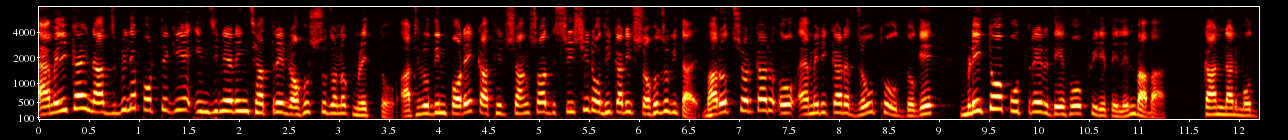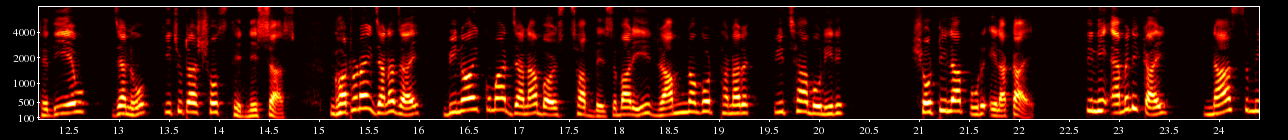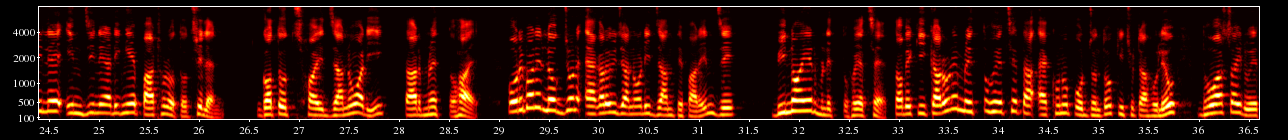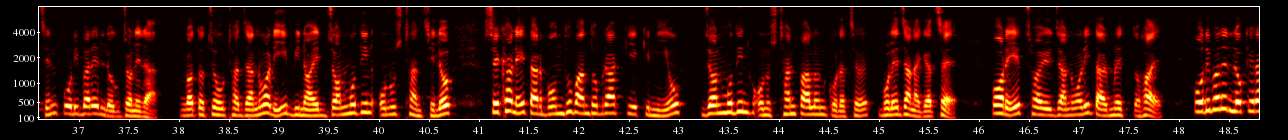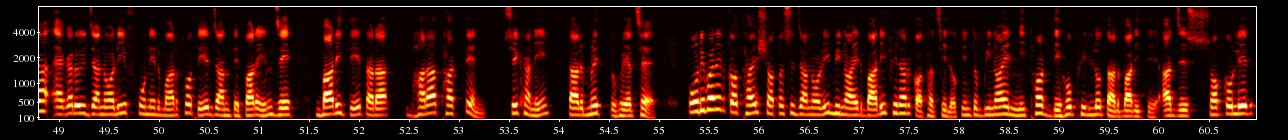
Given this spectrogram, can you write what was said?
আমেরিকায় নাচবিলে পড়তে গিয়ে ইঞ্জিনিয়ারিং ছাত্রের রহস্যজনক মৃত্যু। আঠেরো দিন পরে কাথির সাংসদ শিশির অধিকারীর সহযোগিতায় ভারত সরকার ও আমেরিকার যৌথ উদ্যোগে মৃত পুত্রের দেহ ফিরে পেলেন বাবা। কান্নার মধ্যে দিয়েও যেন কিছুটা স্বস্তির নিঃশ্বাস। ঘটনায় জানা যায়, বিনয় কুমার জানা, বয়স ছাব্বিশ, বাড়ি রামনগর থানার পিছাবনির সটিলাপুর এলাকায়। তিনি আমেরিকায় নাস মিলে ইঞ্জিনিয়ারিংয়ে পাঠরত ছিলেন। গত ছয় জানুয়ারি তার মৃত্যু হয়। পরিবারের লোকজন এগারোই জানুয়ারি জানতে পারেন যে বিনয়ের মৃত্যু হয়েছে। তবে কি কারণে মৃত্যু হয়েছে তা এখনও পর্যন্ত কিছুটা হলেও ধোয়াশায় রয়েছেন পরিবারের লোকজনেরা। গত চৌঠা জানুয়ারি বিনয়ের জন্মদিন অনুষ্ঠান ছিল। সেখানে তার বন্ধু বান্ধবরা কেক নিয়েও জন্মদিন অনুষ্ঠান পালন করেছে বলে জানা গেছে। পরে ছয়ই জানুয়ারি তার মৃত্যু হয়। পরিবারের লোকেরা এগারোই জানুয়ারি ফোনের মারফতে জানতে পারেন যে বাড়িতে তারা ভাড়া থাকতেন, সেখানে তার মৃত্যু হয়েছে। পরিবারের কথায় সাতাশে জানুয়ারি বিনয়ের বাড়ি ফেরার কথা ছিল, কিন্তু বিনয়ের নিথর দেহ ফিরল তার বাড়িতে। আজ সকলের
